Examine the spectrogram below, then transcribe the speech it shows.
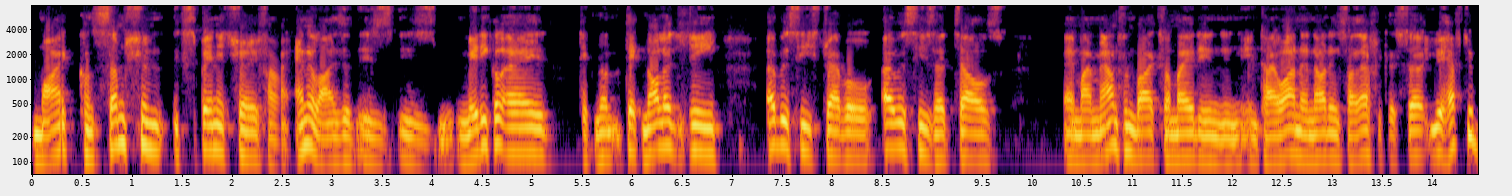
My consumption expenditure, if I analyze it, is is medical aid, techno- technology, overseas travel, overseas hotels, and my mountain bikes are made in, in, in Taiwan and not in South Africa. So you have to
